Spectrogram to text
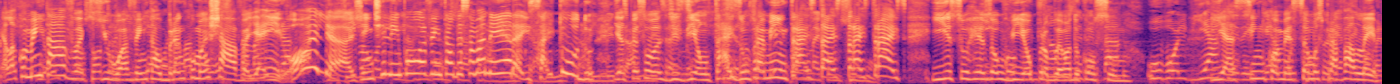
ela comentava que o avental branco manchava. E aí, olha, a gente limpa o avental dessa maneira e sai tudo. E as pessoas diziam: traz um para mim, traz, traz, traz, traz. E isso resolvia o problema do consumo. E assim começamos para valer.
